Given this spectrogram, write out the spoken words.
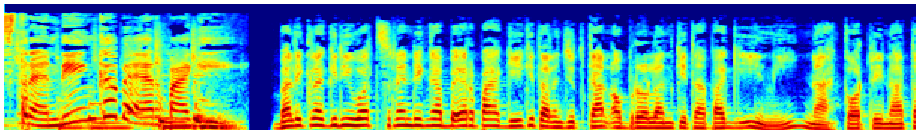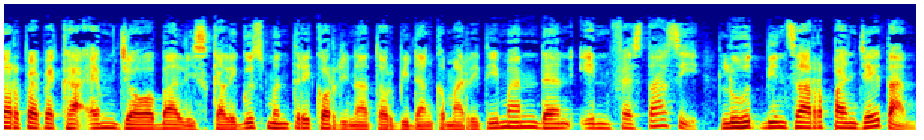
What's Trending KBR Pagi Balik lagi di What's Trending KBR Pagi, kita lanjutkan obrolan kita pagi ini. Nah, Koordinator PPKM Jawa Bali sekaligus Menteri Koordinator Bidang Kemaritiman dan Investasi, Luhut Binsar Panjaitan,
